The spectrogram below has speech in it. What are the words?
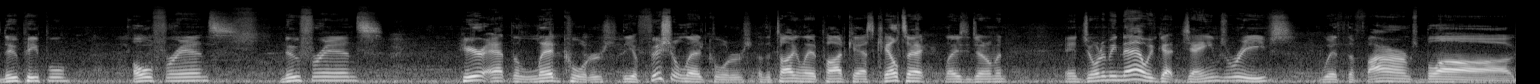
new people, old friends, new friends. Here at the lead quarters, the official lead quarters of the Talking Lead podcast, Kel-Tec, ladies and gentlemen. And joining me now, we've got James Reeves with the Firearms Blog.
